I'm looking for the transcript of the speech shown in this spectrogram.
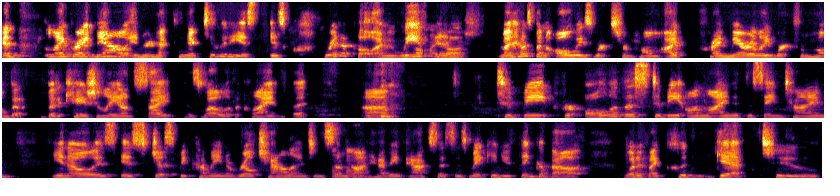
And like right now, internet connectivity is is critical. I mean, we've oh my been gosh. my husband always works from home. I primarily work from home, but but occasionally on site as well with a client. But um, to be for all of us to be online at the same time, you know, is is just becoming a real challenge. And so Mhm. not having access is making you think about what if I couldn't get to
